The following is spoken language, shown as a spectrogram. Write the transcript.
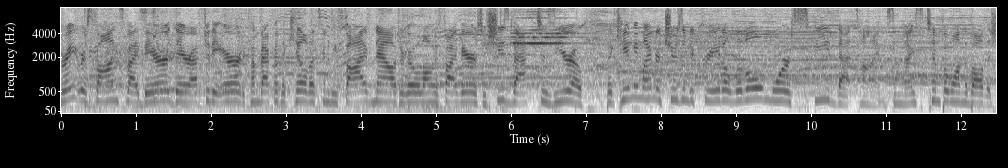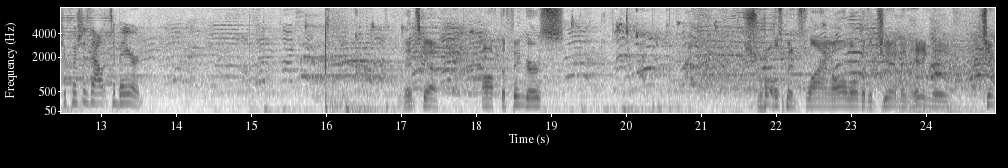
Great response by Baird there after the error to come back with a kill. That's going to be five now to go along with five errors, so she's back to zero. But Cami Miner choosing to create a little more speed that time. Some nice tempo on the ball that she pushes out to Baird. Vinska off the fingers. Schroll's been flying all over the gym and hitting the gym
